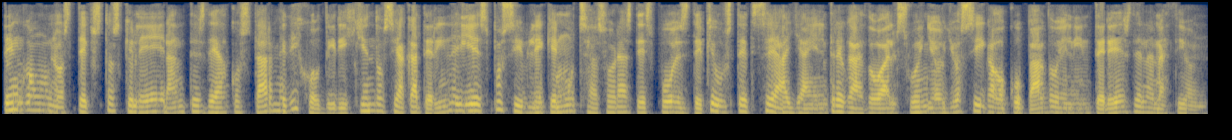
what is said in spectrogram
Tengo unos textos que leer antes de acostarme, dijo dirigiéndose a Caterine, y es posible que muchas horas después de que usted se haya entregado al sueño yo siga ocupado en interés de la nación.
